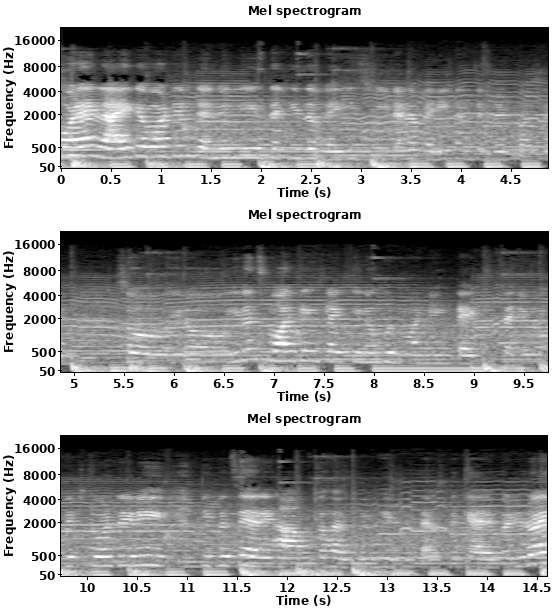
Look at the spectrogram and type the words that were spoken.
what I like about him genuinely is that he's a very sweet and a very considerate person. So, you know, even small things like, you know, good morning texts and, you know, which don't really, people say, Arey, haan, unka husband themselves the carer but you know I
